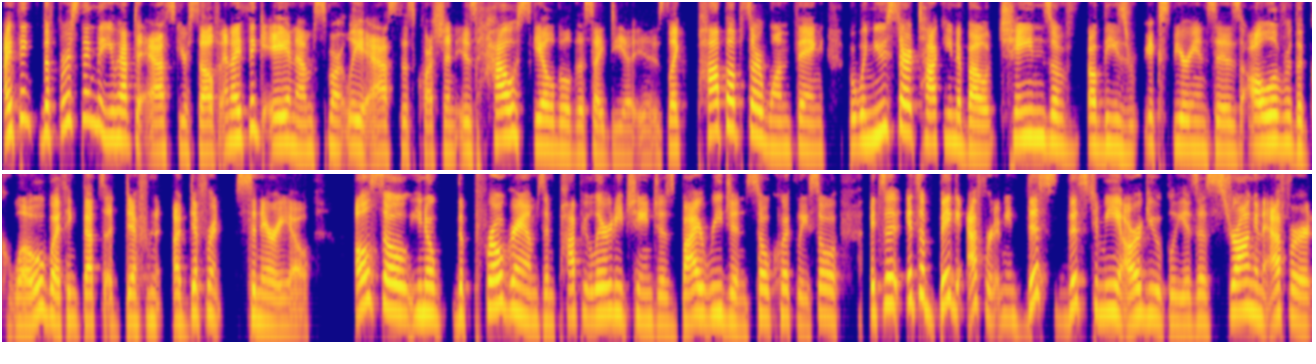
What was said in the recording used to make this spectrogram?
I think the first thing that you have to ask yourself, and I think A and M smartly asked this question, is how scalable this idea is. Like pop-ups are one thing, but when you start talking about chains of of these experiences all over the globe, I think that's a different a different scenario. Also, you know, the programs and popularity changes by region so quickly. So it's a it's a big effort. I mean, this this to me arguably is as strong an effort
